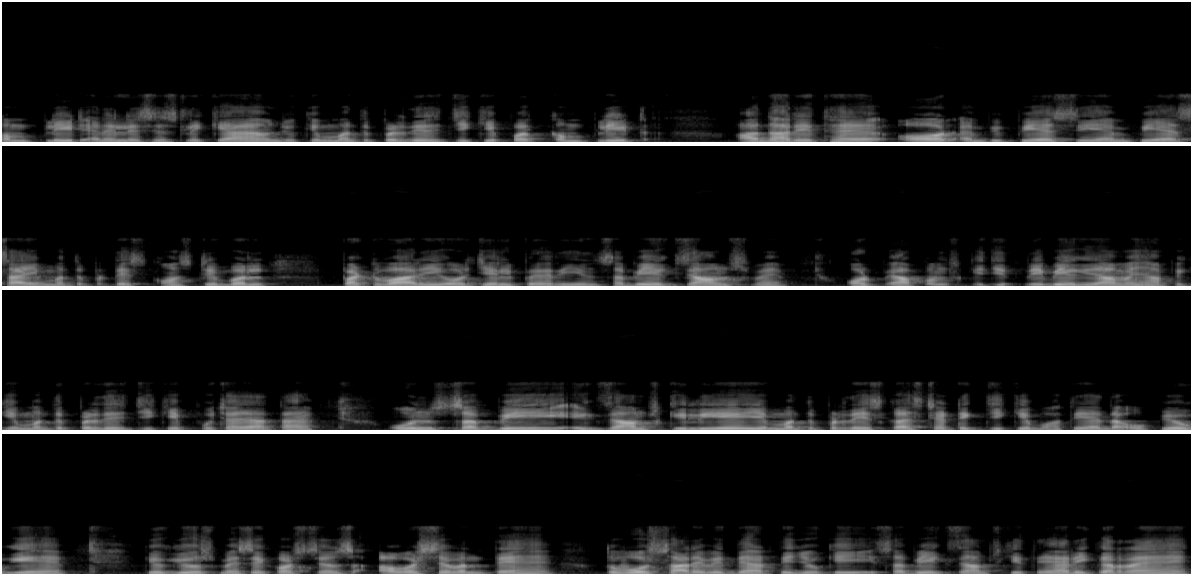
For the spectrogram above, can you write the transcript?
कंप्लीट एनालिसिस लेके आया हूँ जो कि मध्य प्रदेश जीके पर कंप्लीट आधारित है। और M P P S C M P S I Madhya Pradesh constable patwari और जेल प्रहरी इन सभी एग्ज़ाम्स में और व्यापम्स की जितने भी एग्ज़ाम है, यहाँ पे कि मध्य प्रदेश जीके पूछा जाता है, उन सभी एग्ज़ाम्स के लिए ये मध्य प्रदेश का स्टैटिक जीके बहुत ही ज़्यादा उपयोगी है, क्योंकि उसमें से क्वेश्चंस अवश्य बनते हैं। तो वो सारे विद्यार्थी जो कि सभी एग्ज़ाम्स की तैयारी कर रहे हैं,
